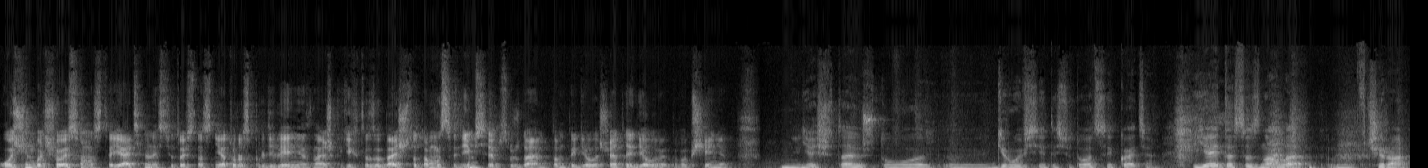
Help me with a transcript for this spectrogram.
очень большой самостоятельности, то есть у нас нет распределения, знаешь, каких-то задач, что там мы садимся и обсуждаем, там ты делаешь это, я делаю это, вообще нет. Ну, я считаю, что э, герой всей этой ситуации Катя. И я это осознала вчера.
